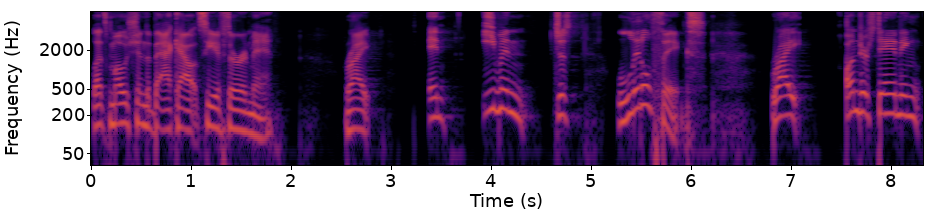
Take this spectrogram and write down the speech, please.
Let's motion the back out, see if they're in man, right? And even just little things, right? Understanding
